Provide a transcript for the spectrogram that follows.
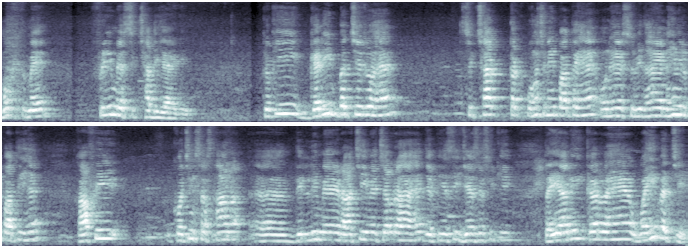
मुफ़्त में फ्री में शिक्षा दी जाएगी। क्योंकि गरीब बच्चे जो हैं, शिक्षा तक पहुँच नहीं पाते हैं, उन्हें सुविधाएँ नहीं मिल पाती है। काफ़ी कोचिंग संस्थान दिल्ली में, रांची में चल रहा है, जेपीएससी, जेएसएससी की तैयारी कर रहे हैं। वही बच्चे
